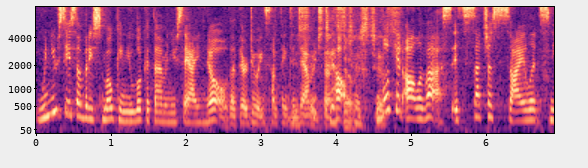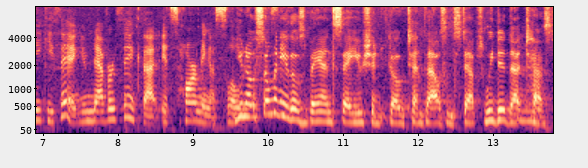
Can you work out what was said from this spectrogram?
when you see somebody smoking, you look at them and you say, I know that they're doing something to You say, damage their health. tis, tis." Look at all of us. It's such a silent, sneaky thing. You never think that it's harming us slowly. You know, so many of those bands say you should go 10,000 steps. We did that test,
